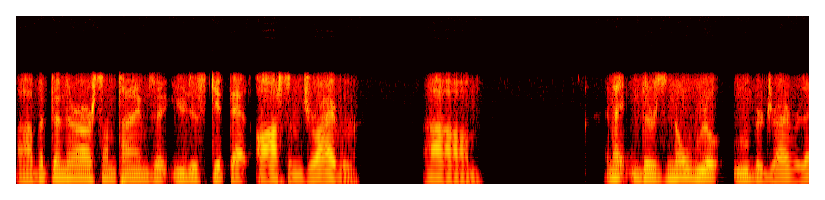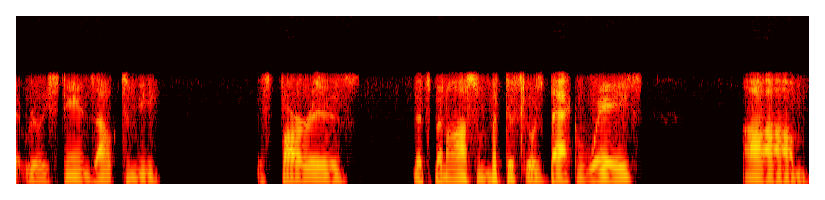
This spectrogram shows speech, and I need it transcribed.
Uh, but then there are some times that you just get that awesome driver. Um, and I, there's no real Uber driver that really stands out to me as far as that's been awesome. But this goes back a ways. Um,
